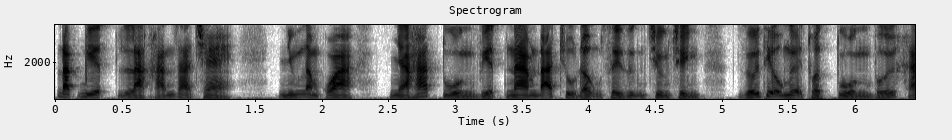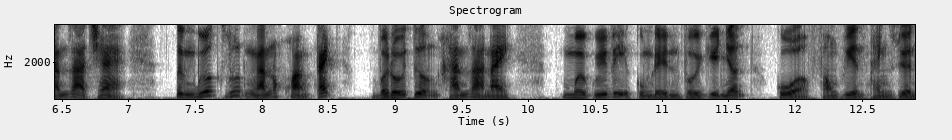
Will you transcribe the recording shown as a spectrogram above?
đặc biệt là khán giả trẻ, Những năm qua, nhà hát tuồng Việt Nam đã chủ động xây dựng chương trình giới thiệu nghệ thuật tuồng với khán giả trẻ, từng bước rút ngắn khoảng cách với đối tượng khán giả này. Mời quý vị cùng đến với ghi nhận của phóng viên Thành Duyên.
